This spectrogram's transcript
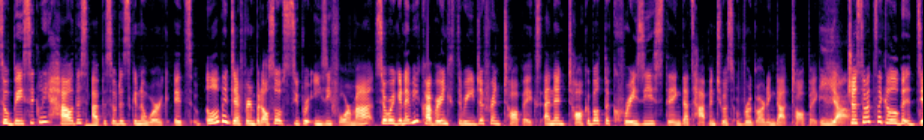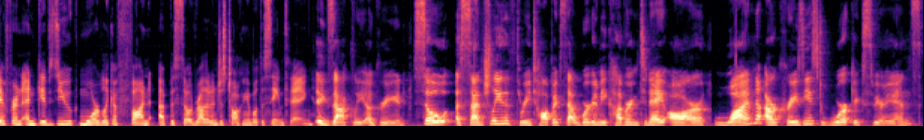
So basically how this episode is going to work, it's a little bit different but also super easy format. So we're going to be covering three different topics and then talk about the craziest thing that's happened to us regarding that topic. Yeah. Just so it's like a little bit different and gives you more of like a fun episode rather than just talking about the same thing. Exactly, agreed. So essentially, the three topics that we're gonna be covering today are one, our craziest work experience,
